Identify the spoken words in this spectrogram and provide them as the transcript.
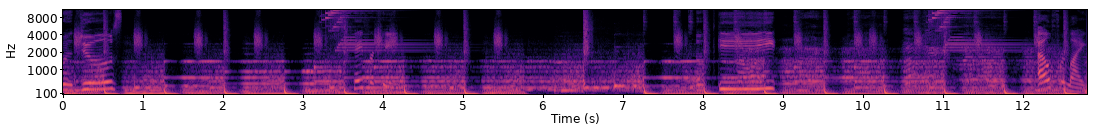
for juice, For key. key, L for light.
